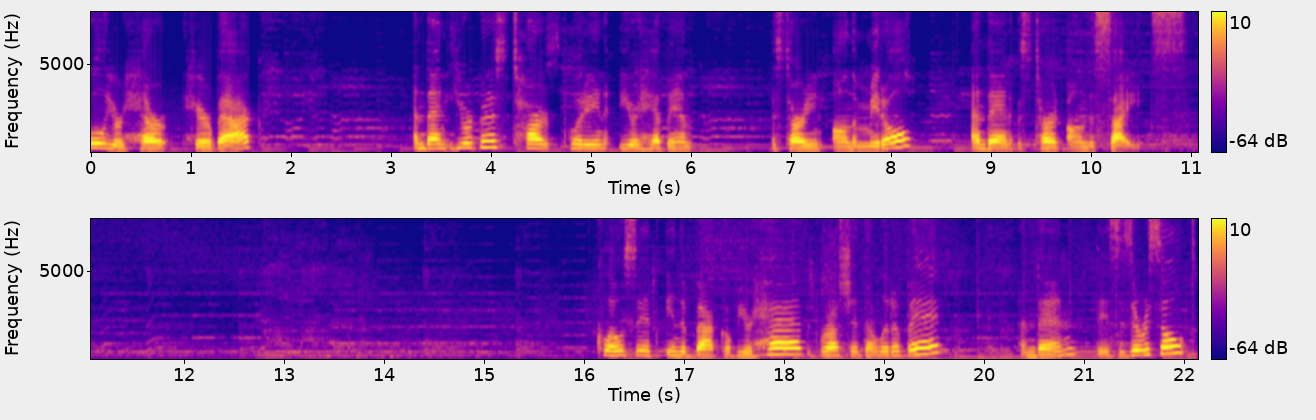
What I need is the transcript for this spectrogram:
pull your hair hair back. And then you're gonna start putting your headband starting on the middle and then start on the sides. Close it in the back of your head brush it a little bit and then this is the result.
